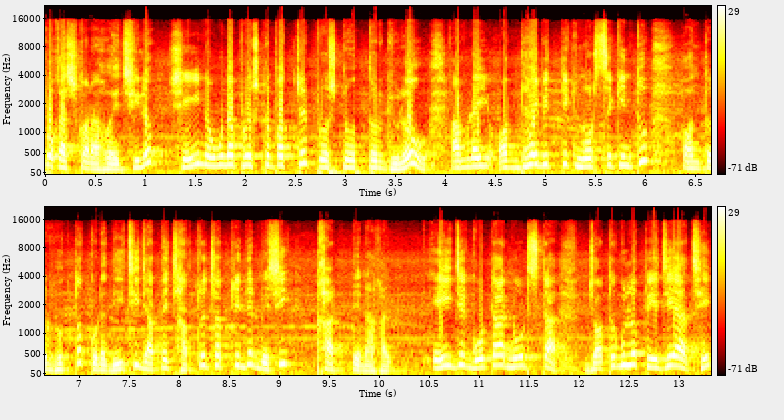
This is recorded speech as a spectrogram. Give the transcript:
প্রকাশ করা হয়েছিল। সেই নমুনা প্রশ্নপত্রের প্রশ্ন উত্তরগুলোও আমরা এই অধ্যায়ভিত্তিক নোটসে কিন্তু অন্তর্ভুক্ত করে দিয়েছি, যাতে ছাত্রছাত্রীদের বেশি খাটতে না হয়। এই যে গোটা নোটসটা, যতগুলো পেজে আছে,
